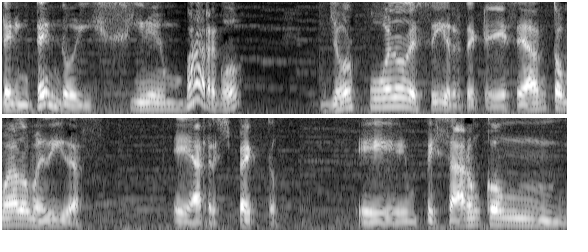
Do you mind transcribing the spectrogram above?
de Nintendo y sin embargo yo puedo decirte que se han tomado medidas eh, al respecto. Eh, empezaron con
